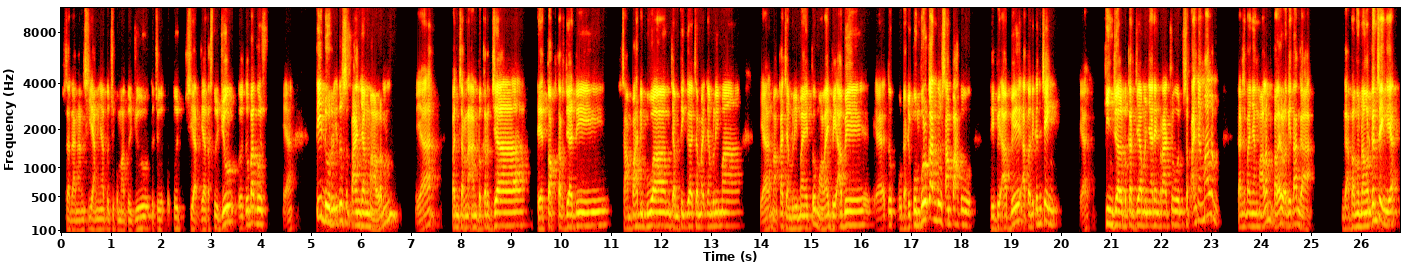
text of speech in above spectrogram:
sedangkan siangnya 7,7, 7, siap di atas 7, itu bagus ya. Tidur itu sepanjang malam ya, pencernaan bekerja, detok terjadi, sampah dibuang jam 3 sampai jam 5, ya, maka jam 5 itu mulai BAB ya, itu udah dikumpulkan tuh sampah tuh di BAB atau di kencing ya. Ginjal bekerja menyaring racun sepanjang malam dan sepanjang malam kalau kita nggak nggak bangun-bangun kencing ya.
